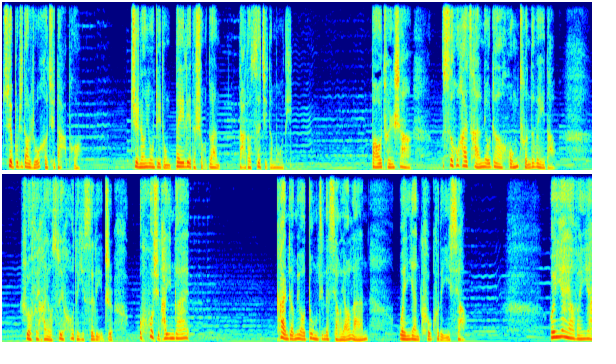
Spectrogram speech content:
却不知道如何去打破，只能用这种卑劣的手段达到自己的目的。薄唇上似乎还残留着红唇的味道，若非还有最后的一丝理智，或许他应该。看着没有动静的小摇篮，文燕苦苦的一笑。文燕呀，文燕，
